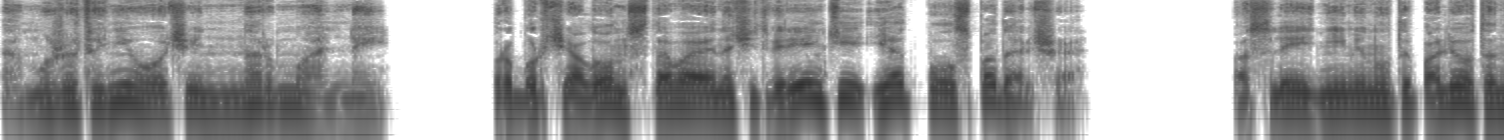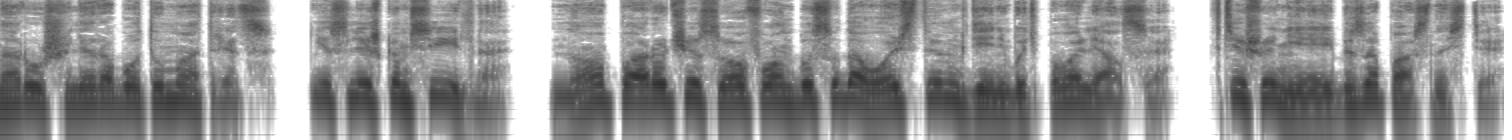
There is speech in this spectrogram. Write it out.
А может, и не очень нормальный. Пробурчал он, вставая на четвереньки и отполз подальше. Последние минуты полета нарушили работу матриц. Не слишком сильно, но пару часов он бы с удовольствием где-нибудь повалялся, в тишине и безопасности.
